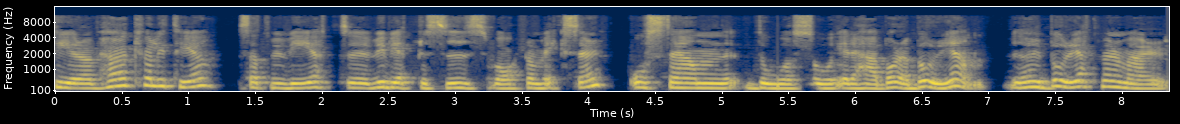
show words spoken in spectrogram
teer av hög kvalitet så att vi vet, eh, vi vet precis vart de växer. Och sen då så är det här bara början. Vi har ju börjat med de här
